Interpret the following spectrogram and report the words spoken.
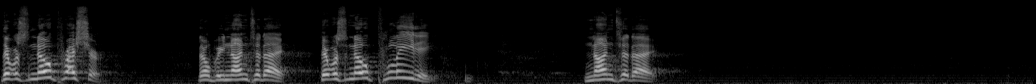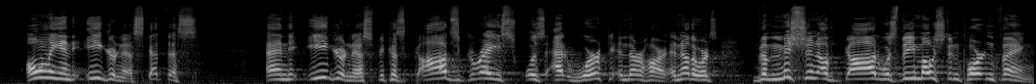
There was no pressure. There'll be none today. There was no pleading. None today. Only an eagerness, get this, and eagerness because God's grace was at work in their heart. In other words, the mission of God was the most important thing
